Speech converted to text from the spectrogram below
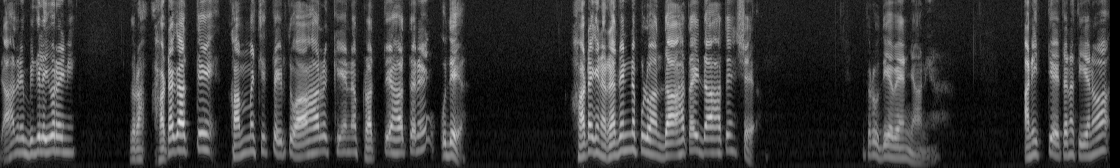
17න් බිඳලා ඉවරයිනේ. ඒතර හටගත්තේ කම්මචිත්ත ඍතු ආහාර කියන ප්‍රත්‍ය හතරෙන් උදය. හටගෙන රැඳෙන්න පුළුවන් 17යි 17න් ෂය. ඒතර උදේවැය ඥානය. අනිත්‍ය එතන තියෙනවා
